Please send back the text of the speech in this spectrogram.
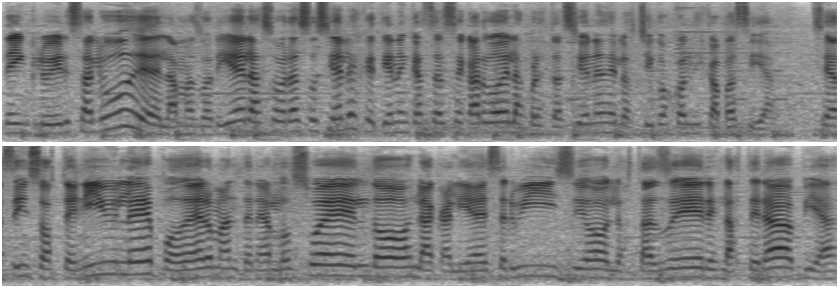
de incluir salud y de la mayoría de las obras sociales que tienen que hacerse cargo de las prestaciones de los chicos con discapacidad. Se hace insostenible poder mantener los sueldos, la calidad de servicio, los talleres, las terapias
